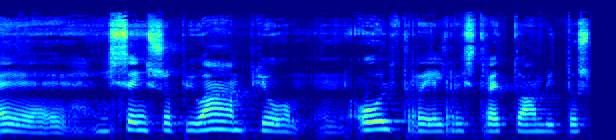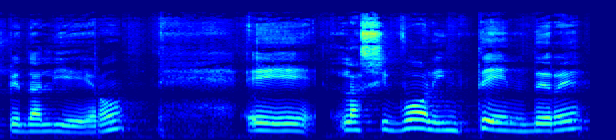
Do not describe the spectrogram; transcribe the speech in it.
eh, in senso più ampio, mh, oltre il ristretto ambito ospedaliero, e la si vuole intendere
